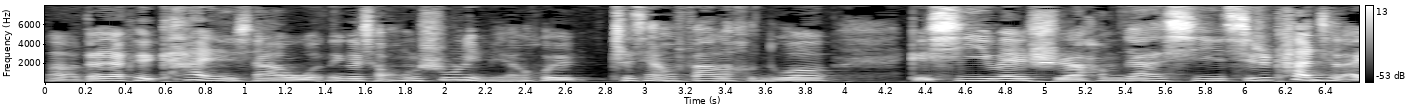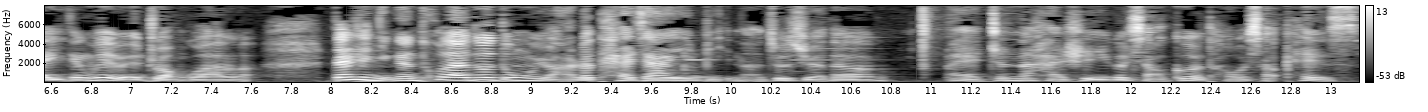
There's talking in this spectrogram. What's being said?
啊，大家可以看一下我那个小红书里面会之前发了很多给蜥蜴喂食啊，他们家蜥蜴其实看起来已经蔚为壮观了，但是你跟托莱多动物园的泰加一比呢，就觉得，哎，真的还是一个小个头小 case。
